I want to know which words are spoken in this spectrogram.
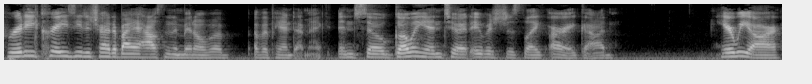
pretty crazy to try to buy a house in the middle of a, of a pandemic. And so, going into it, it was just like, all right, God, here we are,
